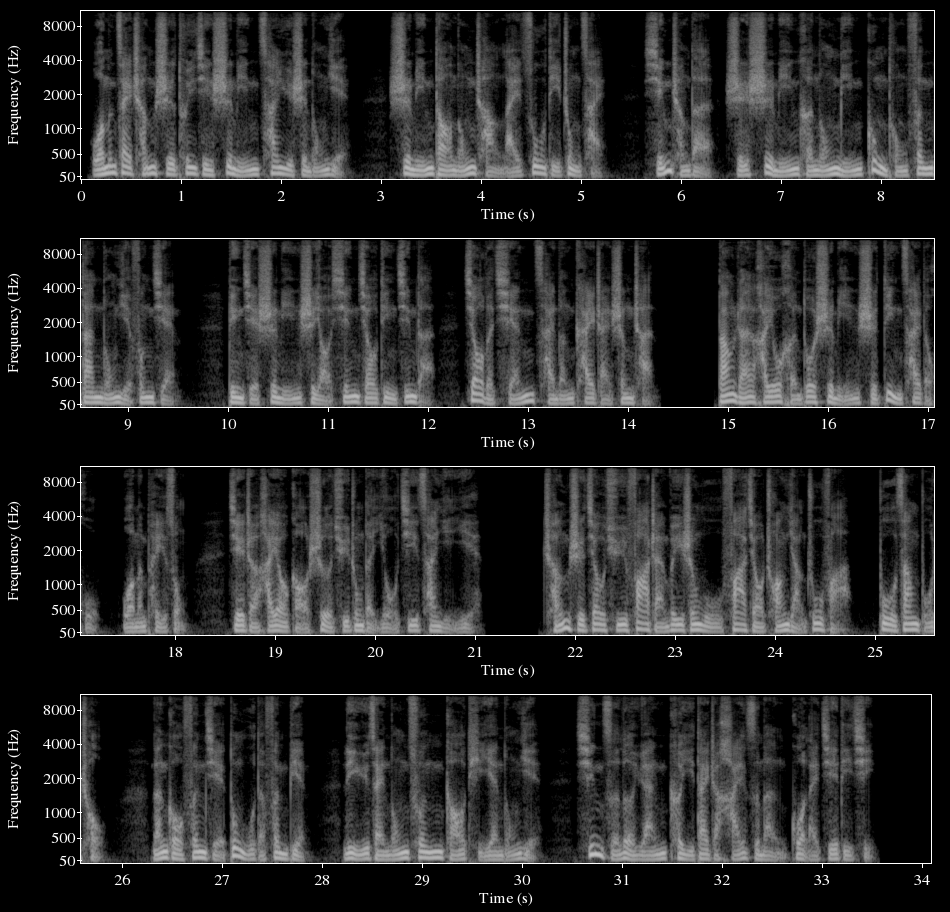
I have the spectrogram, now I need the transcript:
我们在城市推进市民参与式农业，市民到农场来租地种菜，形成的是市民和农民共同分担农业风险，并且市民是要先交定金的，交了钱才能开展生产。当然，还有很多市民是订菜的户，我们配送。接着还要搞社区中的有机餐饮业。城市郊区发展微生物发酵床养猪法，不脏不臭，能够分解动物的粪便，利于在农村搞体验农业。亲子乐园可以带着孩子们过来接地气。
